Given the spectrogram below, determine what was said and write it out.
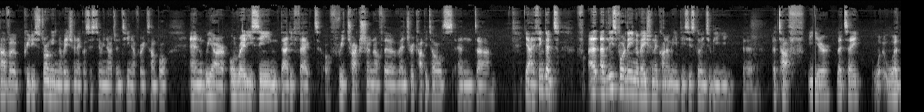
have a pretty strong innovation ecosystem in Argentina, for example, and we are already seeing that effect of retraction of the venture capitals. And uh, yeah, I think that at, at, least for the innovation economy, this is going to be uh, a tough year, let's say, w- what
